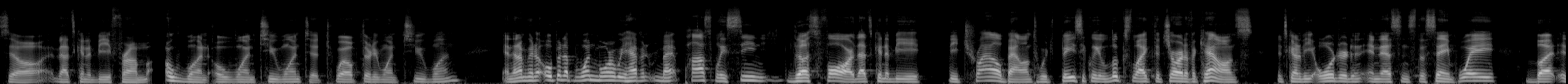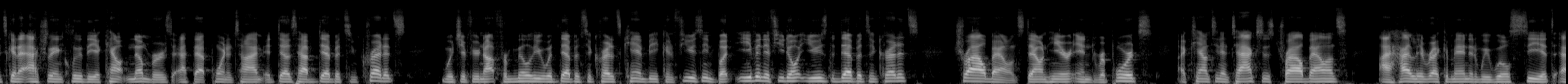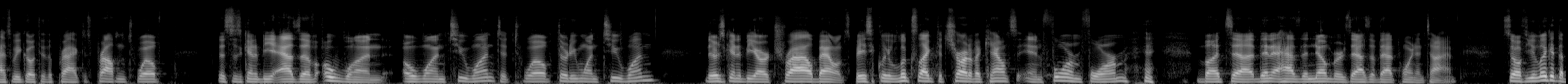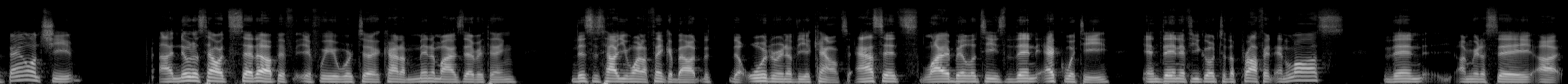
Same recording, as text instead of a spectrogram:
So that's going to be from 010121 to 123121. And then I'm going to open up one more we haven't possibly seen thus far. That's going to be the trial balance, which basically looks like the chart of accounts. It's going to be ordered in, in essence the same way, but it's going to actually include the account numbers at that point in time. It does have debits and credits, which if you're not familiar with debits and credits can be confusing. But even if you don't use the debits and credits, trial balance down here in reports, accounting and taxes, trial balance I highly recommend, and we will see it as we go through the practice problem 12. This is going to be as of 01 0121 to 123121. There's going to be our trial balance. Basically, looks like the chart of accounts in form form, but uh, then it has the numbers as of that point in time. So if you look at the balance sheet, uh, notice how it's set up. If if we were to kind of minimize everything, this is how you want to think about the, the ordering of the accounts: assets, liabilities, then equity and then if you go to the profit and loss, then I'm going to say uh,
